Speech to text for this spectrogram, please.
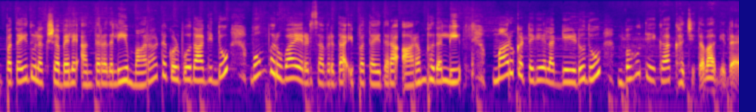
ಇಪ್ಪತ್ತೈದು ಲಕ್ಷ ಬೆಲೆ ಅಂತರದಲ್ಲಿ ಮಾರಾಟಗೊಳ್ಳಬಹುದಾಗಿದ್ದು ಮುಂಬರುವ ಎರಡ್ ಸಾವಿರದ ಇಪ್ಪತ್ತೈದರ ಆರಂಭದಲ್ಲಿ ಮಾರುಕಟ್ಟೆಗೆ ಲಗ್ಗೆ ಇಡುವುದು ಬಹುತೇಕ ಖಚಿತವಾಗಿದೆ.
